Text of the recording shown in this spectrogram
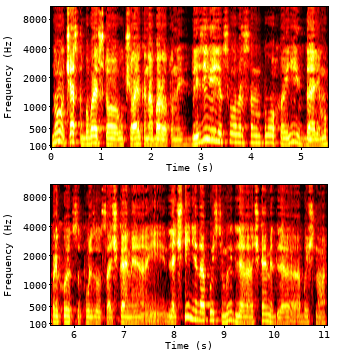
Но часто бывает, что у человека наоборот, он и вблизи видит с возрастом плохо, и вдали ему приходится пользоваться очками и для чтения, допустим, и для очками для обычного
